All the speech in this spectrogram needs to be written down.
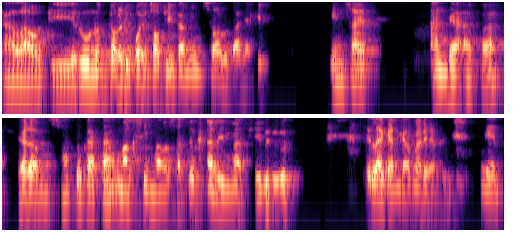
Kalau di runut, kalau di point of view kami selalu tanya gitu, insight Anda apa dalam satu kata maksimal satu kalimat itu. Silakan Kak Maria. Oke,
